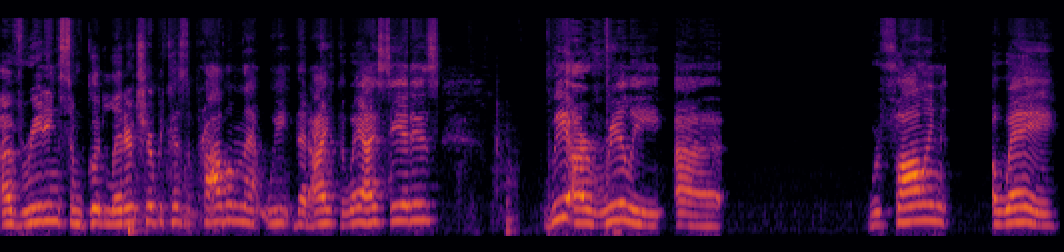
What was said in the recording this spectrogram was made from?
of reading some good literature? Because the problem that we, that I, the way I see it is we are really uh we're falling away.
